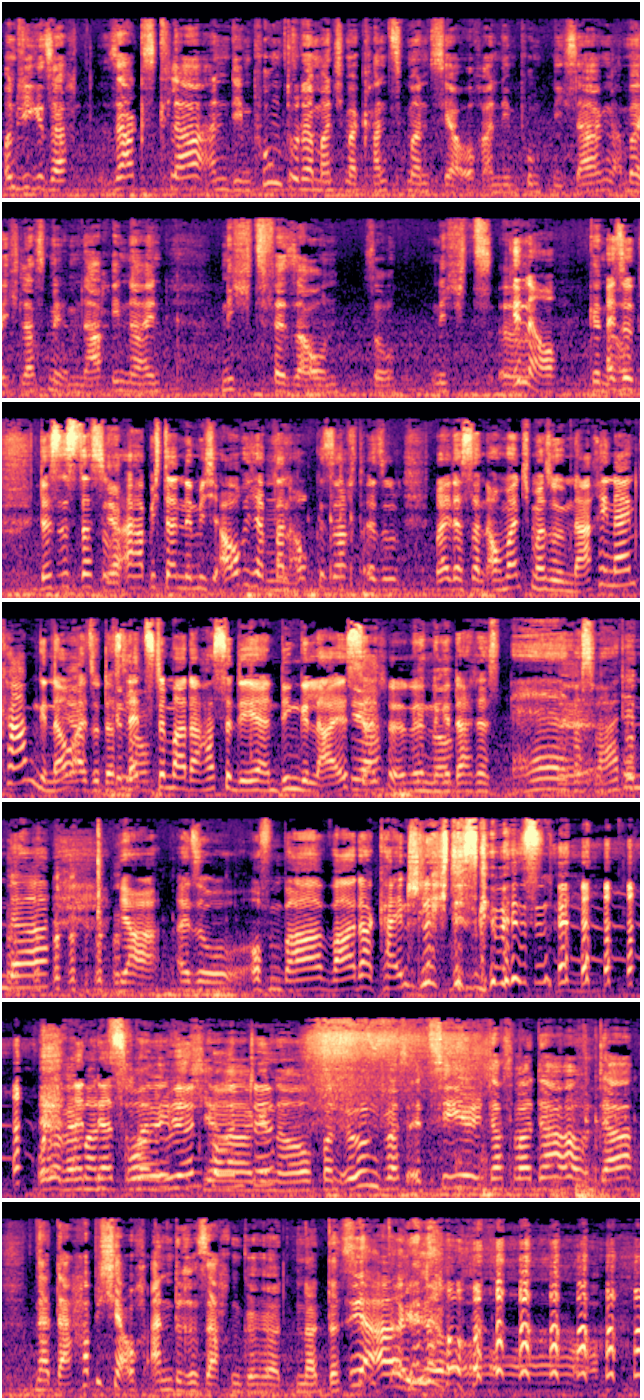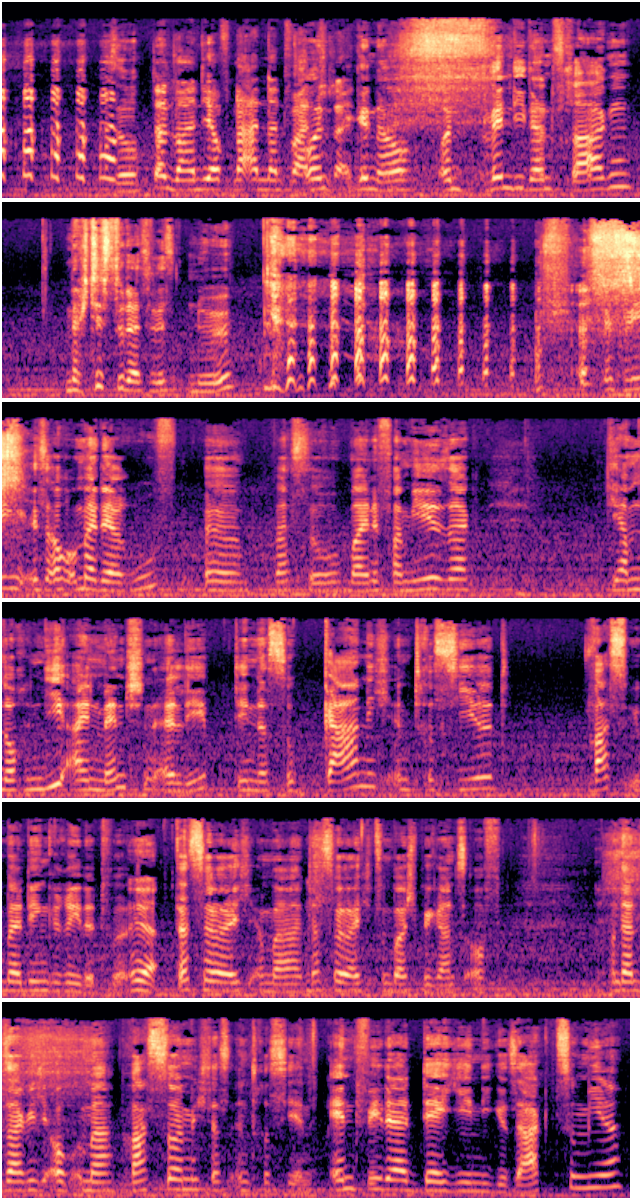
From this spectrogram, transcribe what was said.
Und wie gesagt, sag's klar an dem Punkt oder manchmal kann man es ja auch an dem Punkt nicht sagen, aber ich lasse mir im Nachhinein nichts versauen. So, nichts. Äh, genau. genau. Also das ist das, ja. habe ich dann nämlich auch. Ich habe dann mhm. auch gesagt, also weil das dann auch manchmal so im Nachhinein kam. Genau. Ja, also das genau. letzte Mal, da hast du dir ja ein Ding geleistet ja, und dann genau. gedacht hast, äh, was war denn da? ja, also offenbar war da kein schlechtes Gewissen. Oder wenn man das freudig, ja, genau, von irgendwas erzählt, das war da und da. Na, da habe ich ja auch andere Sachen gehört. Na, das ja, genau. Oh. So. Dann waren die auf einer anderen Veranstaltung. Und, genau. Und wenn die dann fragen, möchtest du das wissen? Nö. Deswegen ist auch immer der Ruf, äh, was so meine Familie sagt, die haben noch nie einen Menschen erlebt, den das so gar nicht interessiert, was über den geredet wird. Ja. Das höre ich immer, das höre ich zum Beispiel ganz oft. Und dann sage ich auch immer, was soll mich das interessieren? Entweder derjenige sagt zu mir,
